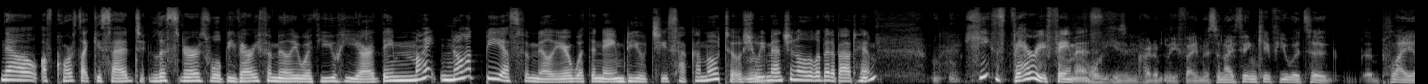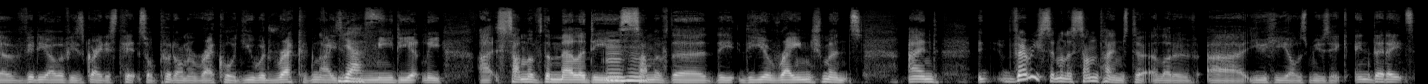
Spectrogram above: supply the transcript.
Now, of course, like you said, listeners will be very familiar with Yoo Hee-yeol. They might not be as familiar with the name Ryuichi Sakamoto. Should Mm. we mention a little bit about him? He's very famous. Oh, he's incredibly famous. And I think if you were to uh, play a video of his greatest hits or put on a record, you would recognize Yes. immediately uh, some of the melodies, some of the, the, the arrangements. And very similar sometimes to a lot of uh, Yoo Hee-yeol's music in that it's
